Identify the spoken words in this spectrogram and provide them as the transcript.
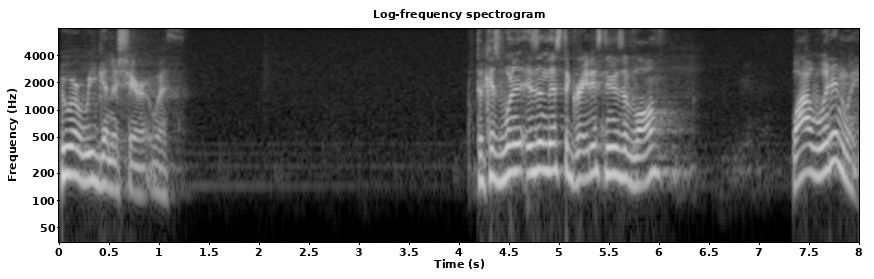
Who are we going to share it with? Because isn't this the greatest news of all? Why wouldn't we?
